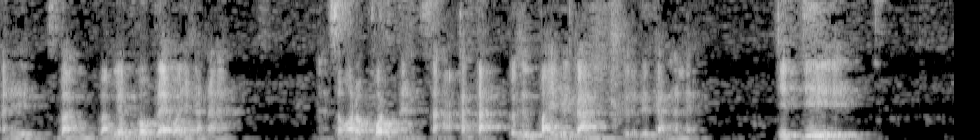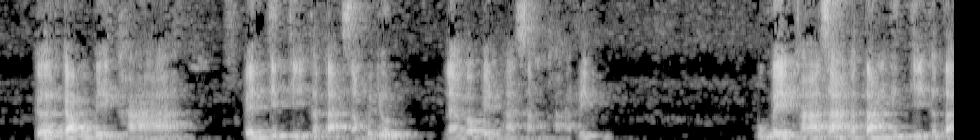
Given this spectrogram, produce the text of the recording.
อันนี้บางบางเล่มก็แปลว่าอย่างนั้นนะสมรคตนะสหคตะก็คือไปด้วยกันเกิดด้วยกันนั่นแหละ จิตที่ เกิดกับอุเบกขา เป็นทิฏฐิคตะสัมปยุตแล้วก็เป็นอสังขาริก อุเบกขาสางกตังทิฏฐิคตะ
